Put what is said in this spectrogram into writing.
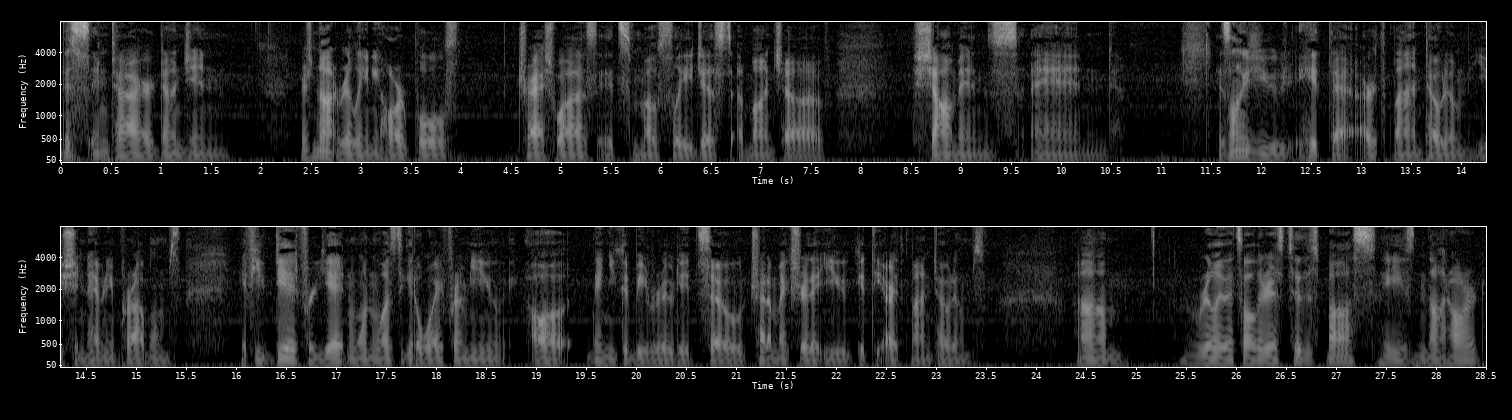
this entire dungeon, there's not really any hard pulls, trash-wise. It's mostly just a bunch of shamans, and as long as you hit that Earthbind totem, you shouldn't have any problems. If you did forget and one was to get away from you, then you could be rooted. So try to make sure that you get the Earthbind totems. Um, really, that's all there is to this boss. He's not hard.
